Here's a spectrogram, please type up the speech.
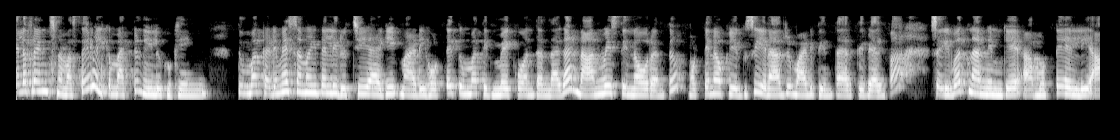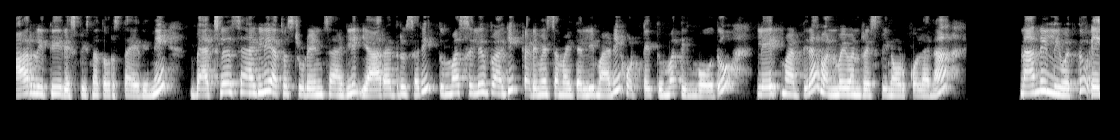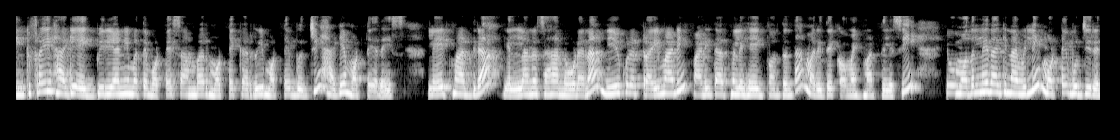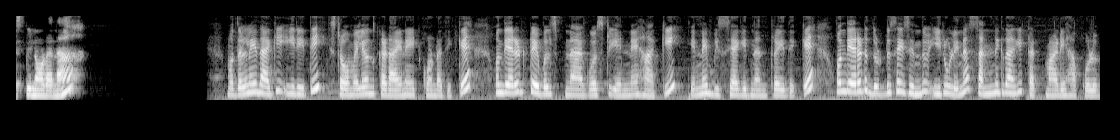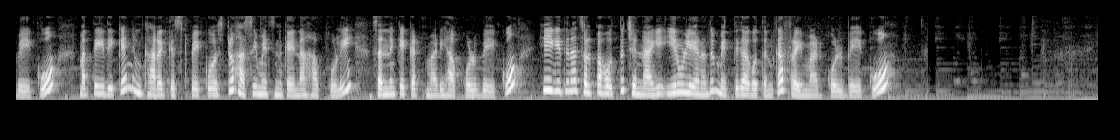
ಎಲ್ಲ ಫ್ರೆಂಡ್ಸ್ ನಮಸ್ತೆ. Welcome back to Neelu cooking ತುಂಬಾ ಕಡಿಮೆ ಸಮಯದಲ್ಲಿ ರುಚಿಯಾಗಿ ಮಾಡಿ ಹೊಟ್ಟೆ ತುಂಬಾ ತಿನ್ಬೇಕು ಅಂತಂದಾಗ ನಾನ್ ವೆಜ್ ತಿನ್ನೋರಂತೂ ಮೊಟ್ಟೆನ ಉಪಯೋಗಿಸಿ ಏನಾದ್ರೂ ಮಾಡಿ ತಿಂತಾ ಇರ್ತೀವಿ ಅಲ್ವಾ? ಸೊ ಇವತ್ ನಾನು ನಿಮ್ಗೆ ಆ ಮೊಟ್ಟೆಯಲ್ಲಿ ಆರು ರೀತಿ ರೆಸಿಪೀಸ್ನ ತೋರಿಸ್ತಾ ಇದ್ದೀನಿ. ಬ್ಯಾಚುಲರ್ಸ್ ಆಗ್ಲಿ ಅಥವಾ ಸ್ಟೂಡೆಂಟ್ಸ್ ಆಗ್ಲಿ ಯಾರಾದರೂ ಸರಿ ತುಂಬಾ ಸುಲಭವಾಗಿ ಕಡಿಮೆ ಸಮಯದಲ್ಲಿ ಮಾಡಿ ಹೊಟ್ಟೆ ತುಂಬಾ ತಿನ್ಬಹುದು ಲೇಟ್ ಮಾಡ್ತೀರಾ? ಒನ್ ಬೈ ಒನ್ ರೆಸಿಪಿ ನೋಡ್ಕೊಳ್ಳೋಣ. ನಾನಿಲ್ಲಿ ಇವತ್ತು ಎಗ್ ಫ್ರೈ ಹಾಗೆ ಎಗ್ ಬಿರಿಯಾನಿ ಮತ್ತೆ ಮೊಟ್ಟೆ ಸಾಂಬಾರ್, ಮೊಟ್ಟೆ ಕರ್ರಿ, ಮೊಟ್ಟೆ ಬುಜ್ಜಿ ಹಾಗೆ ಮೊಟ್ಟೆ ರೈಸ್. ಲೇಟ್ ಮಾಡಿದಿರಾ? ಎಲ್ಲಾನು ಸಹ ನೋಡೋಣ. ನೀವು ಕೂಡ ಟ್ರೈ ಮಾಡಿ. ಮಾಡಿದಾದ್ಮೇಲೆ ಹೇಗ್ ಬಂತು ಅಂತ ಮರಿದೆ ಕಾಮೆಂಟ್ ಮಾಡಿ ತಿಳಿಸಿ. ಇವು ಮೊದಲನೇದಾಗಿ ನಾವಿಲ್ಲಿ ಮೊಟ್ಟೆ ಬುಜ್ಜಿ ರೆಸಿಪಿ ನೋಡೋಣ. ಮೊದಲನೇದಾಗಿ ಈ ರೀತಿ ಸ್ಟವ್ ಮೇಲೆ ಒಂದು ಕಡಾಯಿನ ಇಟ್ಕೊಂಡೋದಕ್ಕೆ ಒಂದು ಎರಡು ಟೇಬಲ್ ಸ್ಪೂನ್ ಆಗುವಷ್ಟು ಎಣ್ಣೆ ಹಾಕಿ, ಎಣ್ಣೆ ಬಿಸಿಯಾಗಿದ ನಂತರ ಇದಕ್ಕೆ ಒಂದೆರಡು ದೊಡ್ಡ ಸೈಜಿಂದು ಈರುಳ್ಳಿನ ಸಣ್ಣದಾಗಿ ಕಟ್ ಮಾಡಿ ಹಾಕ್ಕೊಳ್ಬೇಕು ಮತ್ತು ಇದಕ್ಕೆ ನಿಮ್ಮ ಖಾರಕ್ಕೆ ಎಷ್ಟು ಬೇಕೋ ಅಷ್ಟು ಹಸಿ ಮೆಣಸಿನಕಾಯಿನ ಹಾಕ್ಕೊಳ್ಳಿ ಸಣ್ಣಕ್ಕೆ ಕಟ್ ಮಾಡಿ ಹಾಕ್ಕೊಳ್ಬೇಕು ಹೀಗೆ ಇದನ್ನು ಸ್ವಲ್ಪ ಹೊತ್ತು ಚೆನ್ನಾಗಿ ಈರುಳ್ಳಿ ಅನ್ನೋದು ಮೆತ್ತಗಾಗೋ ತನಕ ಫ್ರೈ ಮಾಡ್ಕೊಳ್ಬೇಕು.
